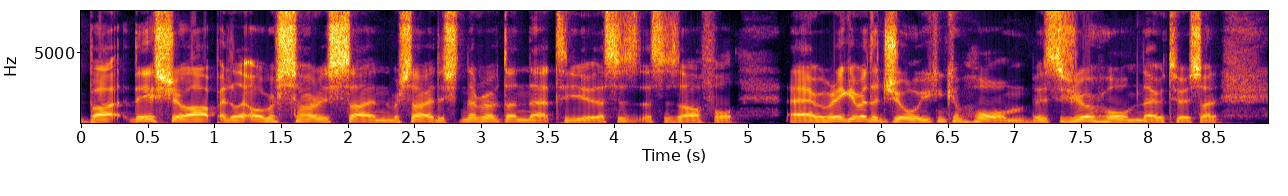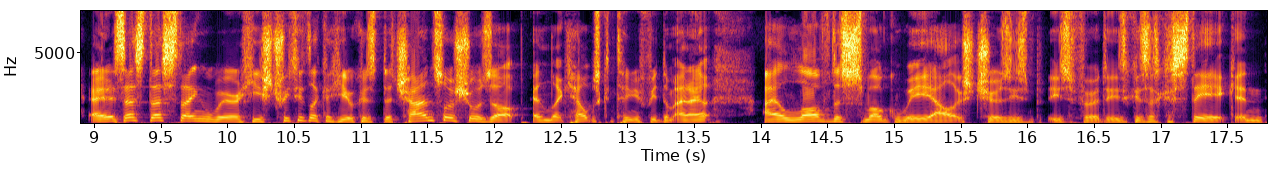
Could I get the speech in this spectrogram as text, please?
But they show up and they're like, "Oh, we're sorry, son. We're sorry. They should never have done that to you. This is this is awful. Uh, we're gonna get rid of Joe. You can come home. This is your home now, too, son." And it's this this thing where he's treated like a hero because the Chancellor shows up and like helps continue feed them. And I I love the smug way Alex chews his, his food. He's because like a steak and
